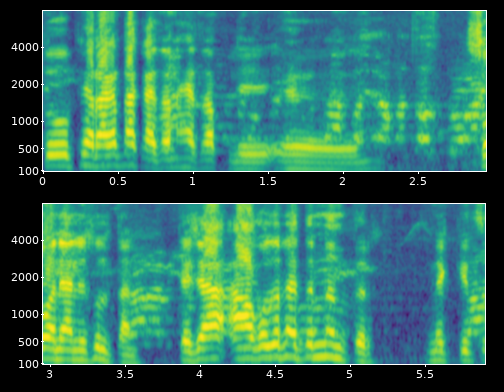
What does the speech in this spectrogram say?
तो फेरा टाकायचा नाही आपले अं, सोन्या आणि सुलतान. त्याच्या अगोदर नाही तर नंतर नक्कीच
